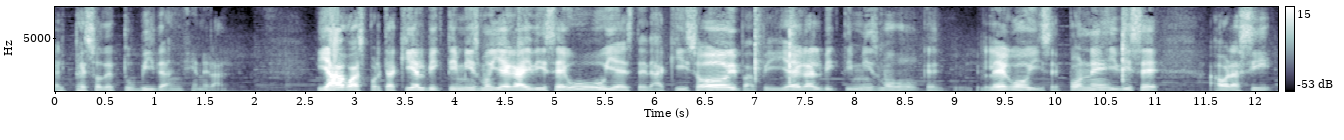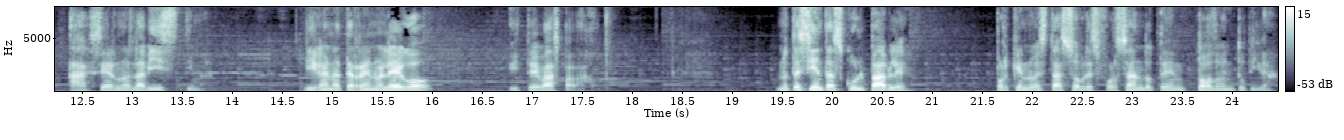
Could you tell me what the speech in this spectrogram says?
el peso de tu vida en general. Y aguas, porque aquí el victimismo llega y dice, uy, este de aquí soy, papi. Llega el victimismo, que, el ego, y se pone y dice, ahora sí, a hacernos la víctima. Y gana terreno el ego y te vas para abajo. No te sientas culpable porque no estás sobreesforzándote en todo en tu vida.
